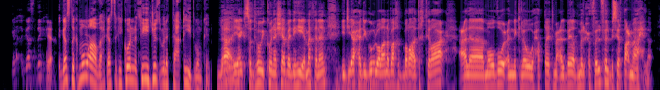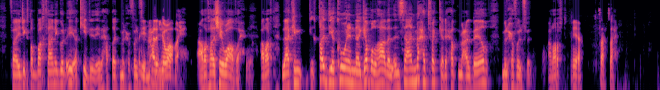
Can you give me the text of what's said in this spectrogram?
قصدك قصدك مو واضح قصدك يكون في جزء من التعقيد ممكن. لا يعني يقصد هو يكون أشياء بديهية. مثلا يجي أحد يقول والله أنا باخذ براءة اختراع على موضوع إنك لو حطيت مع البيض ملح وفلفل بيصير طعمه أحلى. فيجيك طباخ ثاني يقول اي أكيد إذا حطيت ملح وفلفل مع هذا شيء. واضح. عرفت؟ هذا شيء واضح. عرفت؟ لكن قد يكون إنه قبل هذا الإنسان ما حد فكر يحط مع البيض ملح وفلفل. عرفت؟ صح صح.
